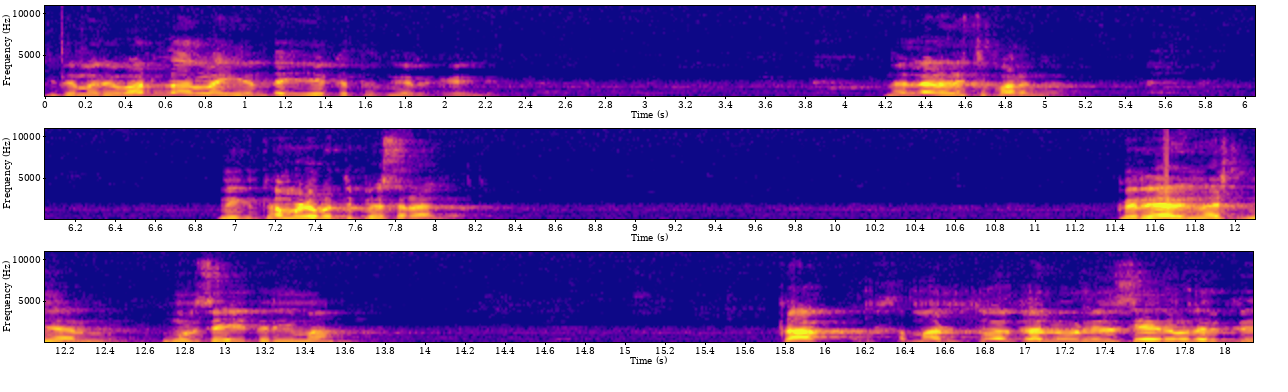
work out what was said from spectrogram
இது மாதிரி வரலாறுலாம் எந்த இயக்கத்துக்குங்க இருக்கு? நல்லா நினைச்சு பாருங்க இன்னைக்கு தமிழை பத்தி பேசுறாங்க பெரியார் என்ன செஞ்சாருன்னு உங்களுக்கு செய்தி தெரியுமா மருத்துவக் கல்லூரியில் சேருவதற்கு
